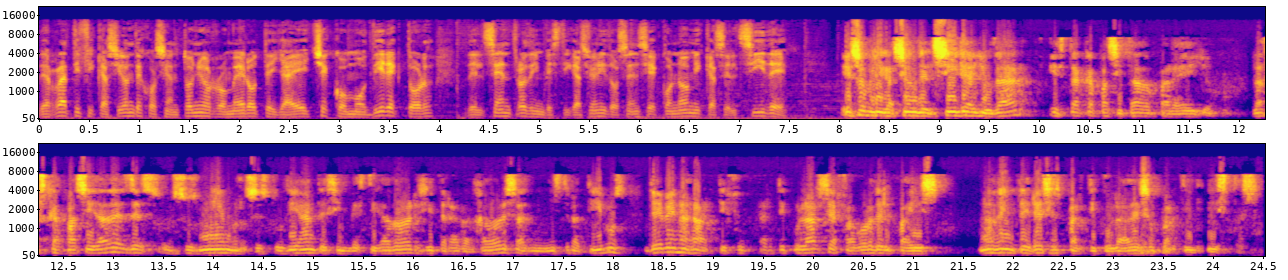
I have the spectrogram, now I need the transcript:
de ratificación de José Antonio Romero Tellaeche como director del Centro de Investigación y Docencia Económicas, el CIDE. Es obligación del CIDE ayudar, está capacitado para ello. Las capacidades de sus miembros, estudiantes, investigadores y trabajadores administrativos deben articularse a favor del país no de intereses particulares o partidistas.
